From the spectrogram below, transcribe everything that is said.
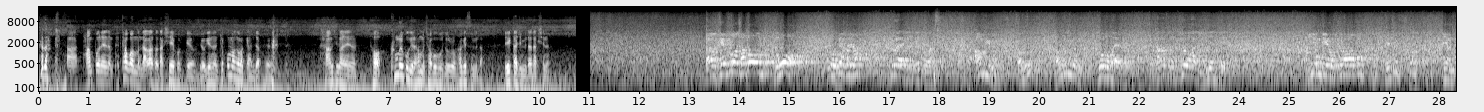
가자. 아, 다음번에는 배 타고 한번 나가서 낚시해 볼게요. 여기는 조그만 거밖에 안 잡혀요. 다음 시간에는 더 큰 물고기를 한번 잡아보도록 하겠습니다. 여기까지입니다, 낚시는. 나 이거 개부어 잡아온 농어. 이거 어떻게 할 거냐? 키워야지, 이제 좋아. 망둥이는. 망둥이? 망둥이는 구워 먹어야지. 나가서는 키워가지고 2년 뒤에. 2년 뒤에 먹기로 하고. 되지? 어, 아니야 근데?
